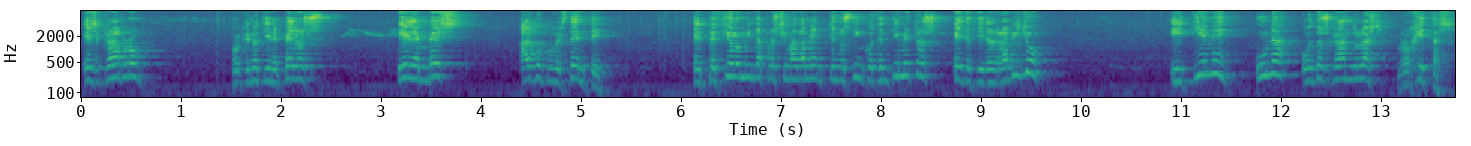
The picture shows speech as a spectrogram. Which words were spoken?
es glabro porque no tiene pelos y el embés algo pubescente. El peciolo mide aproximadamente unos 5 centímetros, es decir, el rabillo, y tiene una o dos glándulas rojizas.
